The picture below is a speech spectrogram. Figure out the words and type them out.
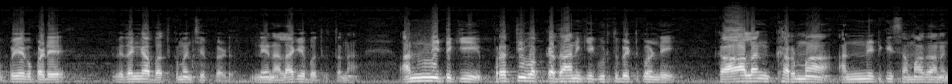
ఉపయోగపడే విధంగా బతకమని చెప్పాడు. నేను అలాగే బతుకుతున్నా. అన్నిటికీ ప్రతి ఒక్క దానికి గుర్తుపెట్టుకోండి. కాలం కర్మ అన్నిటికీ సమాధానం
